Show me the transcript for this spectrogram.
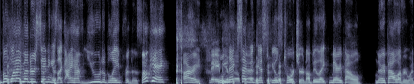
but what I'm understanding is like I have you to blame for this. Okay. All right. Maybe. well, next little time a guest feels tortured, I'll be like, Mary Powell. Mary Powell, everyone.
